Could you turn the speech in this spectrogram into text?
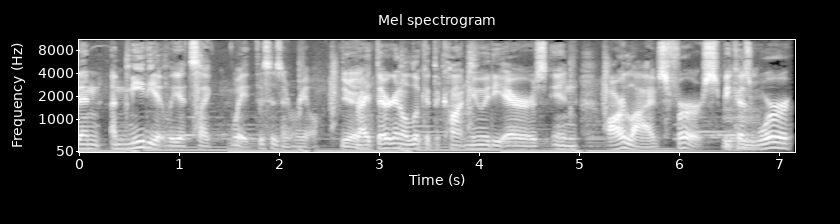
then immediately it's like wait this isn't real Yeah. right they're going to look at the continuity errors in our lives first because Mm-hmm. we're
